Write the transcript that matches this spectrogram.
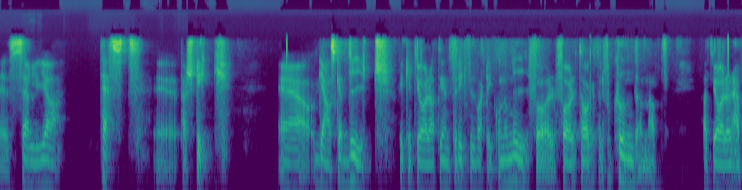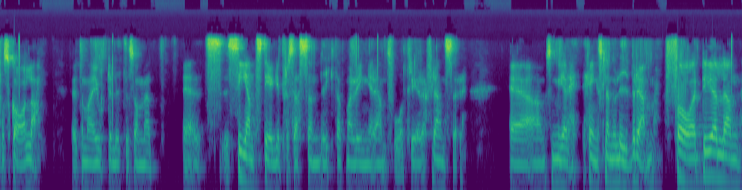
eh, sälja test eh, per styck. Eh, ganska dyrt, vilket gör att det inte riktigt varit ekonomi för företaget eller för kunden att, att göra det här på skala. Utan man har gjort det lite som ett, ett sent steg i processen, likt att man ringer en, två, tre referenser. Eh, så mer hängslen och livrem. Fördelen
